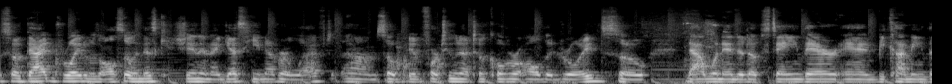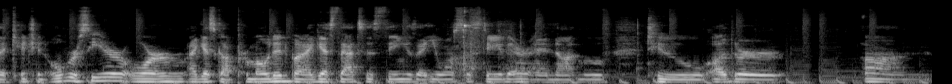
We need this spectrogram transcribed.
so that droid was also in this kitchen, and I guess he never left. Um, so Bib Fortuna took over all the droids, so that one ended up staying there and becoming the kitchen overseer, or I guess got promoted. But I guess that's his thing is that he wants to stay there and not move to other um,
